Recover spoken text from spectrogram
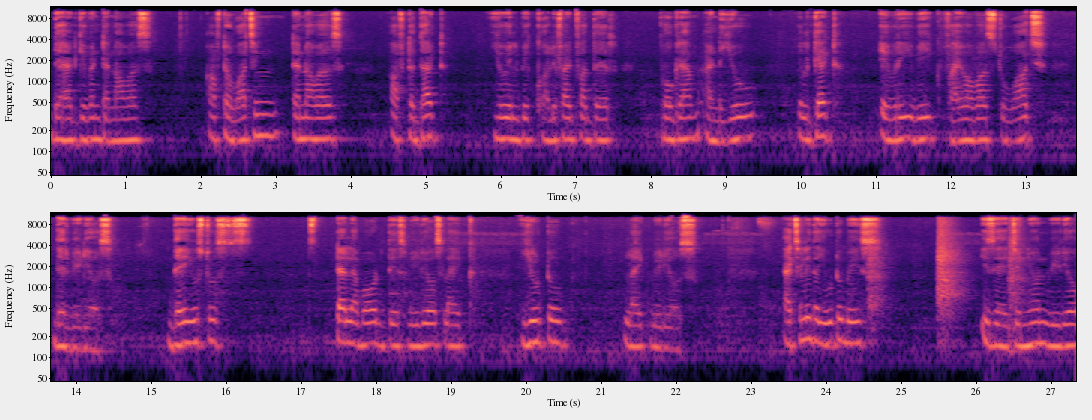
they had given 10 hours after watching 10 hours after that you will be qualified for their program and you will get every week 5 hours to watch their videos. They used to tell about these videos like youtube like videos. Actually the youtube is is a genuine video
